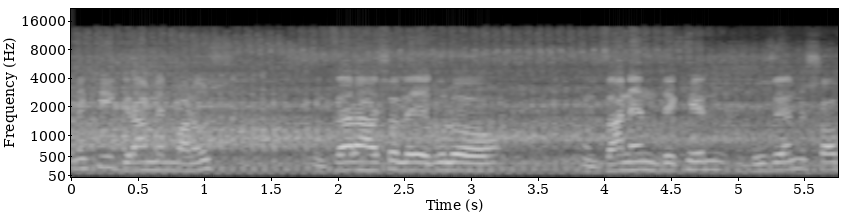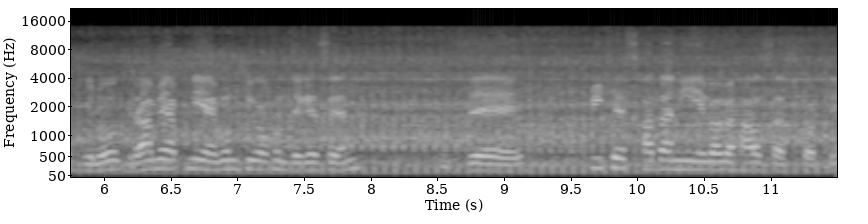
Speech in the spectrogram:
অনেকেই গ্রামের মানুষ, যারা আসলে এগুলো জানেন, দেখেন, বুঝেন, সবগুলো। গ্রামে আপনি এমন কি কখন দেখেছেন যে পিঠে ছাতা নিয়ে এভাবে হাল চাষ করতে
